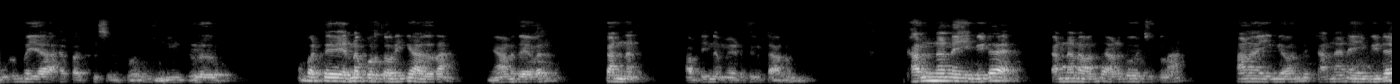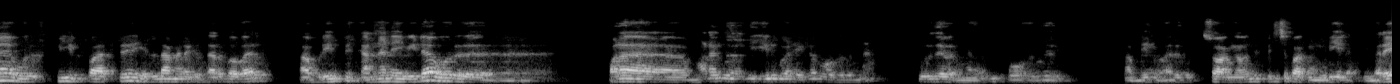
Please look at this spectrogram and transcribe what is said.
முழுமையாக பக்தி செலுத்துவது உண்டு பட் என்னை பொறுத்த வரைக்கும் அதுதான். ஞானதேவர் கண்ணன். அப்படின்னு நம்ம எடுத்துக்கிட்டாலும் கண்ணனை விட கண்ணனை வந்து அனுபவிச்சுக்கலாம். ஆனா இங்க வந்து கண்ணனை விட ஒரு ஃபீல் பார்த்து எல்லாம் எனக்கு தருபவர் அப்படின்ட்டு கண்ணனை விட ஒரு பல மடங்கு வந்து ஈடுபாடு போகுதுன்னா குருதேவர் மேல வந்து போகுது அப்படின்னு வருது. சோ அங்க வந்து பிரிச்சு பார்க்க முடியல. இவரே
